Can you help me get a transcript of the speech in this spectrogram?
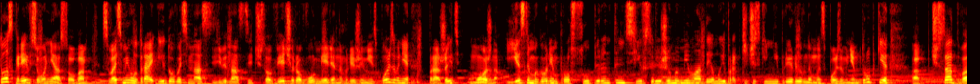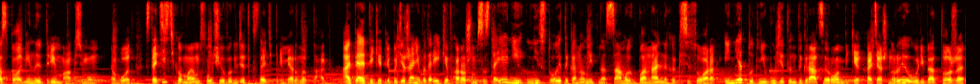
то скорее всего не особо. С 8 утра и до 18-19 часов вечера в умеренном режиме использования прожить можно. Если мы говорим про супер интенсив с режимами модема и практически непрерывным использованием трубки, а, часа 2,5-3 максимум. Вот. Статистика в моем случае выглядит, кстати, примерно так. Опять-таки, для поддержания батарейки в хорошем состоянии не стоит экономить на самых банальных аксессуарах. И нет, тут не будет интеграции ромбики, хотя шнуры у ребят тоже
